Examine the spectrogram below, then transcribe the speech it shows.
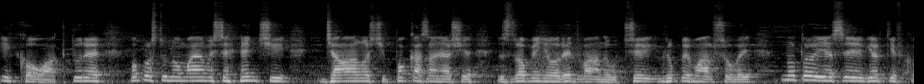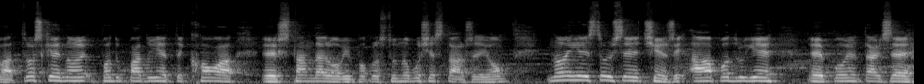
i koła, które po prostu no, mają jeszcze chęci działalności, pokazania się, zrobienia rydwanu czy grupy marszowej, no to jest wielki wkład. Troszkę no, podupaduje te koła sztandarowi po prostu, no bo się starzeją. No i jest to już e, ciężej, a po drugie e, powiem tak, że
